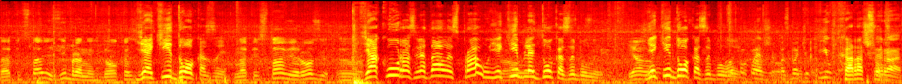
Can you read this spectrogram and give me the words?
На підставі зібраних доказів, Які докази? на підставі розгляду. Яку розглядали справу? Які, блядь, докази були? Я Які докази Ну, були? по-перше, без батюків Хорошо. це раз.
